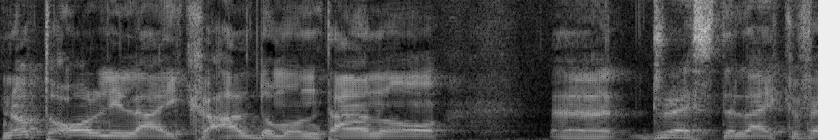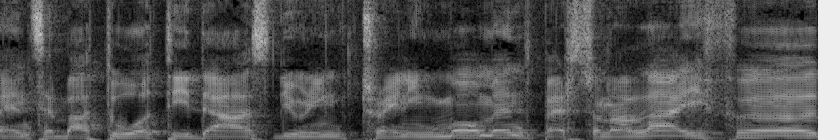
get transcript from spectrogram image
not only like Aldo Montano uh, dressed like fencer, but what he does during training moment, personal life, uh,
